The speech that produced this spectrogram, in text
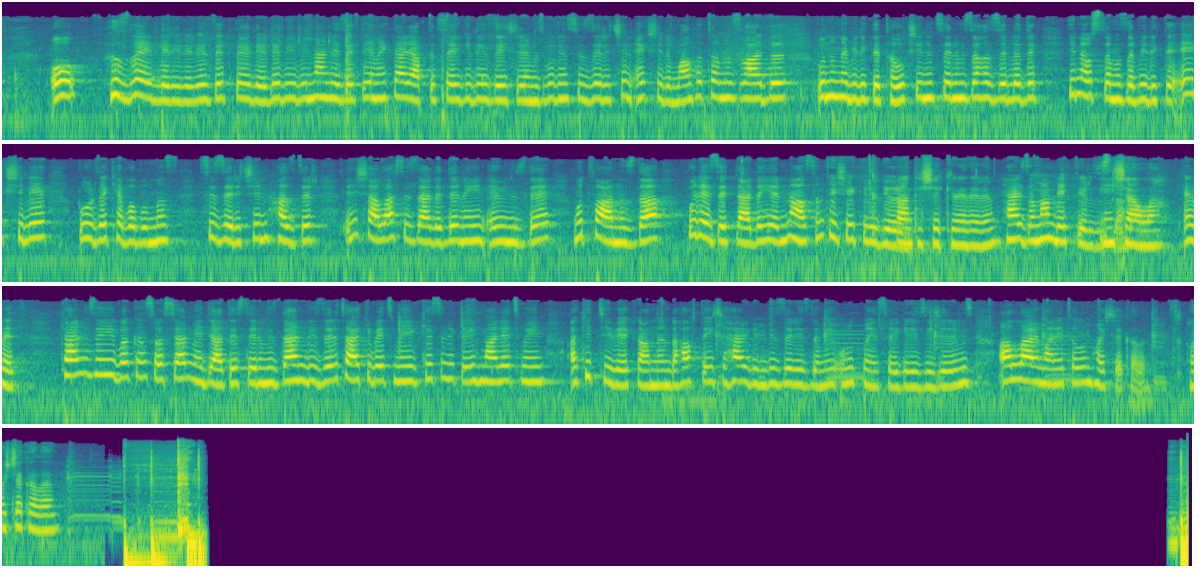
o hızlı elleriyle, lezzetli elleriyle birbirinden lezzetli yemekler yaptık sevgili izleyicilerimiz. Bugün sizler için ekşili malhatamız vardı. Bununla birlikte tavuk şinitselimizi hazırladık. Yine ustamızla birlikte ekşili burada kebabımız sizler için hazır. İnşallah sizler de deneyin evinizde, mutfağınızda bu lezzetlerde yerini alsın. Teşekkür ediyorum. Ben teşekkür ederim. Her zaman bekliyoruz usta. İnşallah. Evet. Kendinize iyi bakın. Sosyal medya adreslerimizden bizleri takip etmeyi kesinlikle ihmal etmeyin. Akit TV ekranlarında hafta içi her gün bizleri izlemeyi unutmayın sevgili izleyicilerimiz. Allah'a emanet olun. Hoşçakalın. Hoşçakalın.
